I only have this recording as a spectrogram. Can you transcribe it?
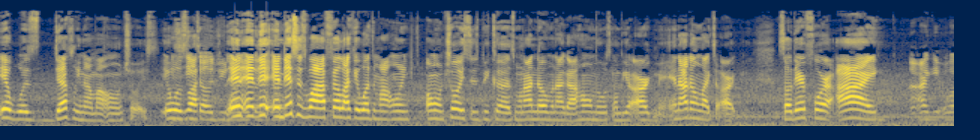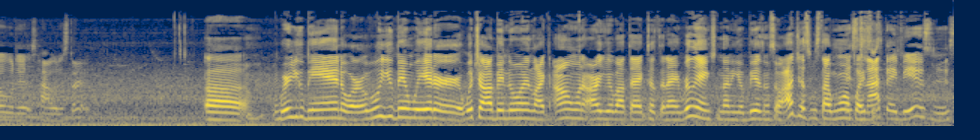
it was definitely not my own choice. It was like, told you and and, thi- and this is why I felt like it wasn't my own own choice is because when I know when I got home it was gonna be an argument, and I don't like to argue. So therefore, I argue. What would it? How would it start? uh where you been or who you been with or what y'all been doing like i don't want to argue about that because it ain't really ain't none of your business. So i just was like one It's place not their business.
